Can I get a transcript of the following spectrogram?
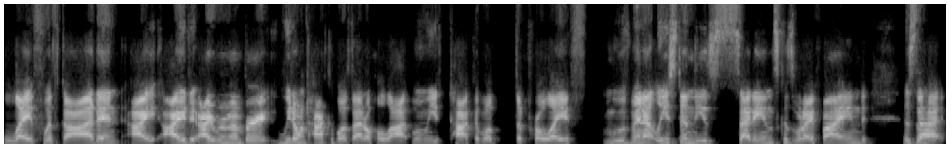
life with God. And I, I, I remember we don't talk about that a whole lot when we talk about the pro life movement, at least in these settings. Because what I find is that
